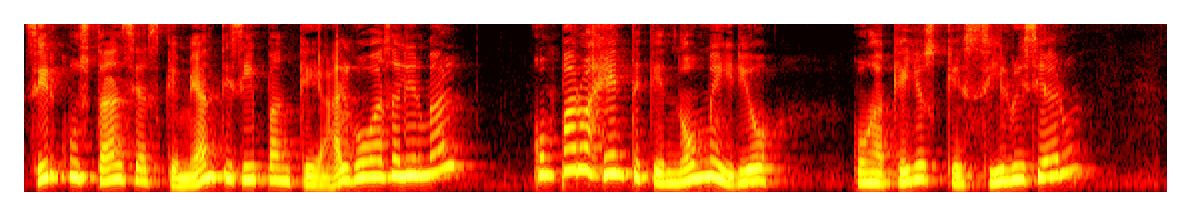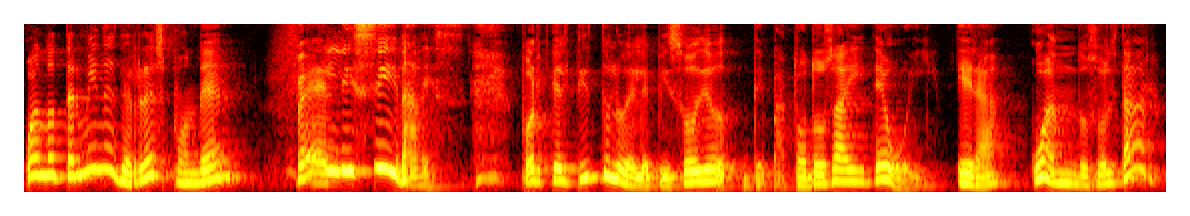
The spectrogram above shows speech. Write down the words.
circunstancias que me anticipan que algo va a salir mal. Comparo a gente que no me hirió con aquellos que sí lo hicieron. Cuando termines de responder, felicidades, porque el título del episodio de Pa' Todos Hay de hoy era ¿Cuándo soltar?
